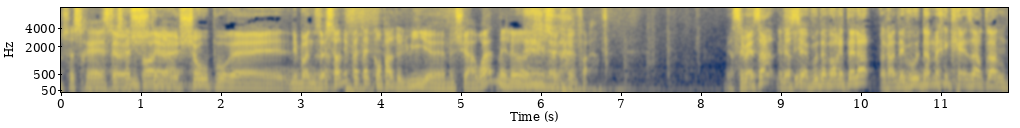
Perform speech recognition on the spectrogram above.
ce serait, ce serait une première. un show pour euh, les bonnes heures. Il s'ennuie peut-être qu'on parle de lui, euh, M. Awad, mais là, c'est ce qu'il vient de faire. Merci Vincent. Merci à vous d'avoir été là. Rendez-vous demain 15h30.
